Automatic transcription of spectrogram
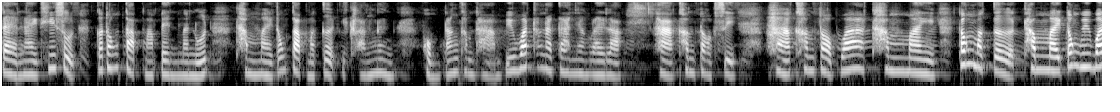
แต่ในที่สุดก็ต้องกลับมาเป็นมนุษย์ทำไมต้องกลับมาเกิดอีกครั้งหนึ่ง ผมตั้งคำถามวิวัฒนาการอย่างไรล่ะ หาคำตอบสิ หาคำตอบว่าทำไมต้องมาเกิดทำไมต้องวิวั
